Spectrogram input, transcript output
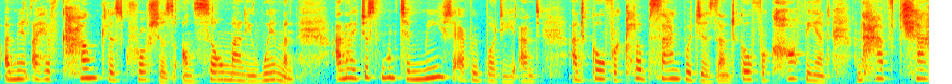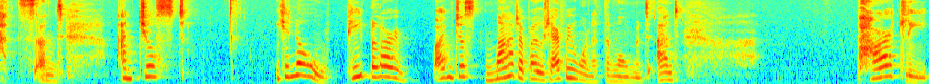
I mean, I have countless crushes on so many women, and I just want to meet everybody and, and go for club sandwiches and go for coffee and, and have chats and and just you know, people are I'm just mad about everyone at the moment and partly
